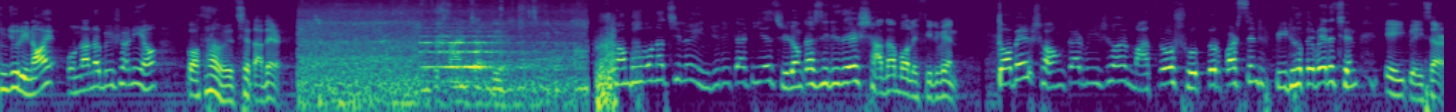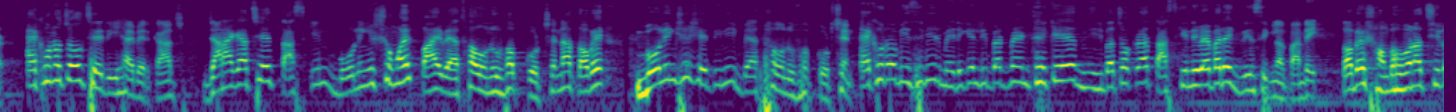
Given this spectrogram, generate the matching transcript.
ইঞ্জুরি নয়, অন্যান্য বিষয় নিয়েও কথা হয়েছে তাদের। সম্ভাবনা ছিল ইঞ্জুরি কাটিয়ে শ্রীলঙ্কা সিরিজে সাদা বলে ফিরবেন। তবে শঙ্কার বিষয় মাত্র সত্তর পার্সেন্ট ফিট হতে পেরেছেন এই পেসার এখনও চলছে রিহ্যাবের কাজ। জানা গেছে, তাসকিন বোলিংয়ের সময় পায়ে ব্যথা অনুভব করছেন না, তবে বোলিং শেষে তিনি ব্যথা অনুভব করছেন। এখনও বিসিবির মেডিকেল ডিপার্টমেন্ট থেকে নির্বাচকরা তাসকিনের ব্যাপারে গ্রিন সিগন্যাল পাননি তবে সম্ভাবনা ছিল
